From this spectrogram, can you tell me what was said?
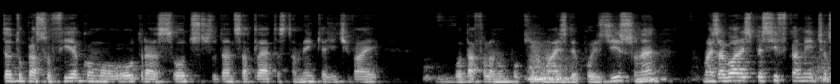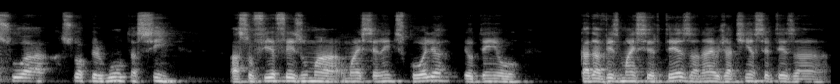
tanto para a Sofia como outras outros estudantes atletas também, que a gente vai vou estar tá falando um pouquinho mais depois disso, né? Mas agora especificamente a sua a sua pergunta, sim, a Sofia fez uma, uma excelente escolha. Eu tenho cada vez mais certeza, né? Eu já tinha certeza,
